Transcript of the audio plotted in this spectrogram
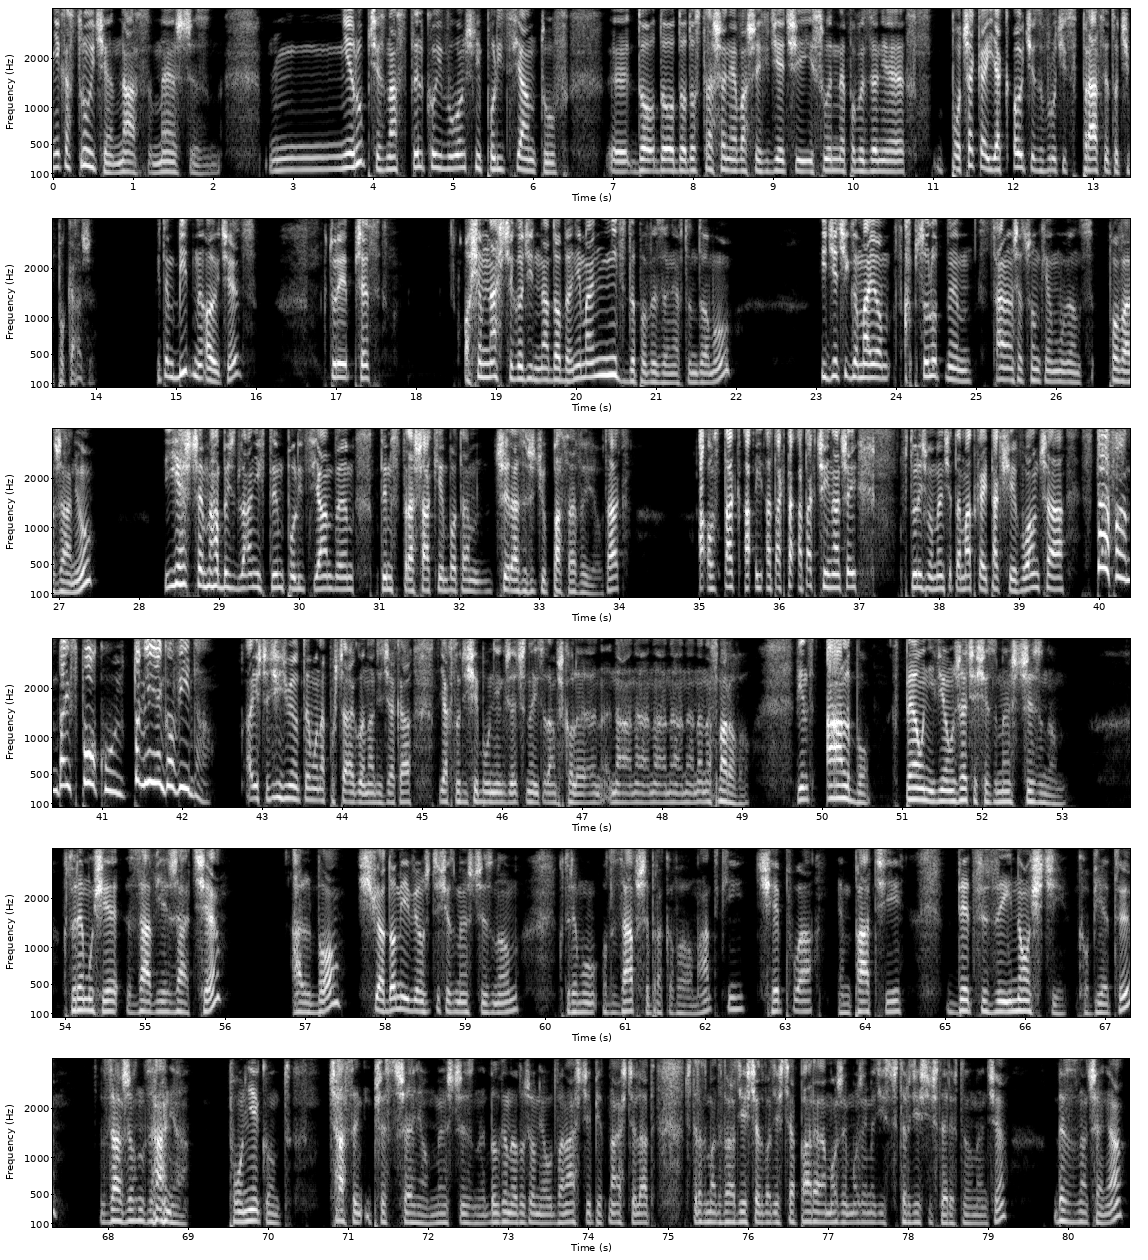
Nie kastrujcie nas, mężczyzn. Nie róbcie z nas tylko i wyłącznie policjantów, y, do, do, do, do straszenia waszych dzieci i słynne powiedzenie poczekaj, jak ojciec wróci z pracy, to ci pokaże. I ten bidny ojciec, który przez 18 godzin na dobę nie ma nic do powiedzenia w tym domu i dzieci go mają w absolutnym, z całym szacunkiem mówiąc, poważaniu, i jeszcze ma być dla nich tym policjantem, tym straszakiem, bo tam trzy razy w życiu pasa wyjął, tak? A, o, tak, a, a, tak, a tak czy inaczej, w którymś momencie ta matka i tak się włącza. Stefan, daj spokój, to nie jego wina a jeszcze 10 minut temu napuszczała go na dzieciaka, jak to dzisiaj był niegrzeczny i co tam w szkole na, na, na, na, na, na, nasmarował. Więc albo w pełni wiążecie się z mężczyzną, któremu się zawierzacie, albo świadomie wiążecie się z mężczyzną, któremu od zawsze brakowało matki, ciepła, empatii, decyzyjności kobiety, zarządzania poniekąd czasem i przestrzenią mężczyzny, że on miał 12-15 lat, czy teraz ma 20-20 parę, a może, może mieć 44 w tym momencie, bez znaczenia.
